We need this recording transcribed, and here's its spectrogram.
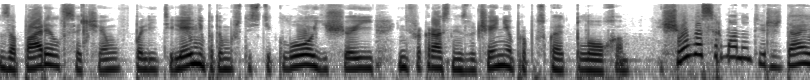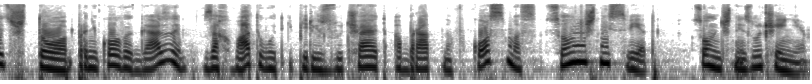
запарился, чем в полиэтилене, потому что стекло еще и инфракрасное излучение пропускает плохо. Еще Вассерман утверждает, что парниковые газы захватывают и переизлучают обратно в космос солнечный свет. солнечное излучение.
